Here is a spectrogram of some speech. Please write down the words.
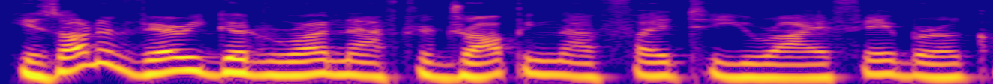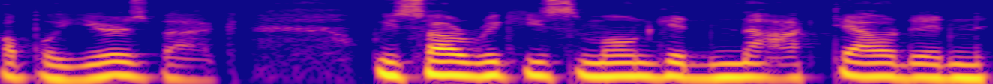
he's on a very good run after dropping that fight to Uriah Faber a couple years back. We saw Ricky Simon get knocked out in,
